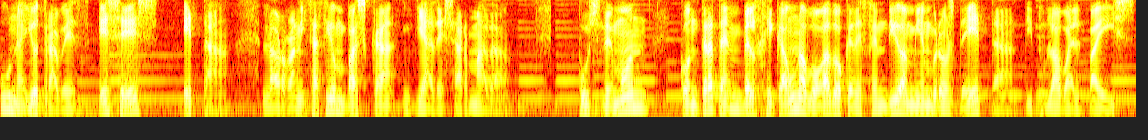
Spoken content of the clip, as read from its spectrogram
una y otra vez, ese es ETA, la organización vasca ya desarmada. Puigdemont contrata en Bélgica a un abogado que defendió a miembros de ETA, titulaba El País.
